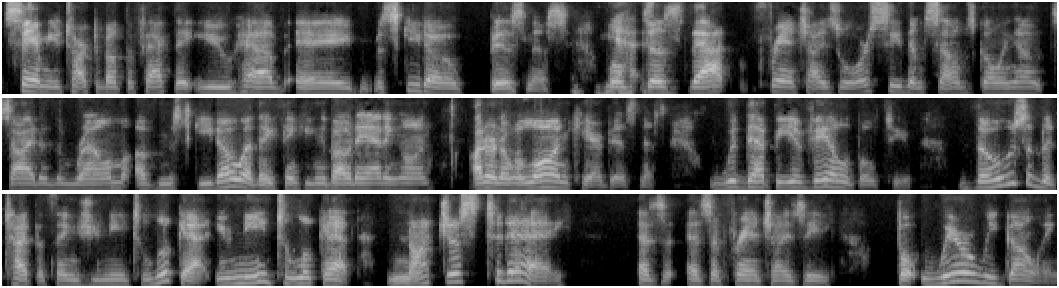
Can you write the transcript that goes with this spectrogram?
sam you talked about the fact that you have a mosquito business. Well yes. does that franchisor see themselves going outside of the realm of mosquito? Are they thinking about adding on i don't know a lawn care business? Would that be available to you? Those are the type of things you need to look at. You need to look at not just today as as a franchisee but where are we going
